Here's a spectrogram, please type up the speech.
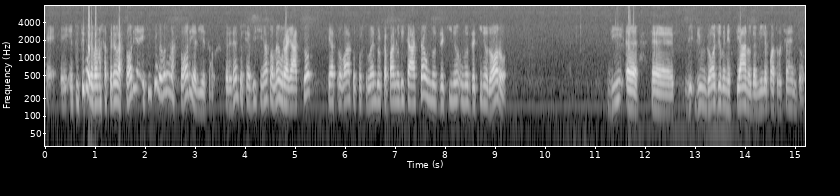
e, e, e tutti volevano sapere la storia e tutti avevano una storia dietro. Per esempio si è avvicinato a me un ragazzo che ha trovato costruendo il capanno di caccia uno zecchino, uno zecchino d'oro di, eh, eh, di, di, un doge veneziano del 1400.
